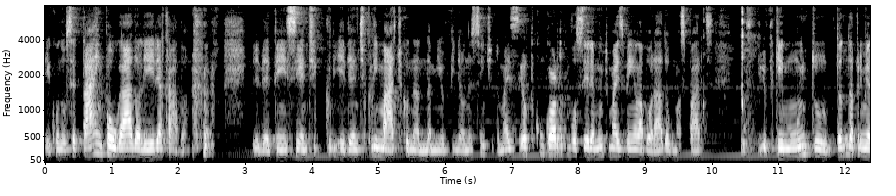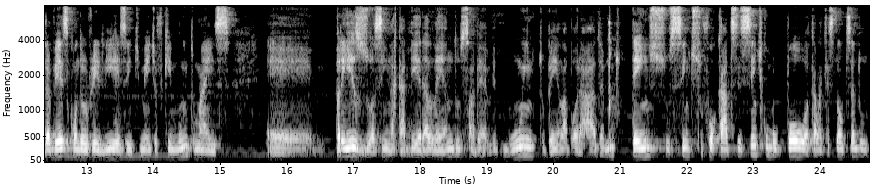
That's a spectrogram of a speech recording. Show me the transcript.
E quando você tá empolgado ali, ele acaba. ele tem esse anti, ele é anticlimático, na, na, minha opinião, nesse sentido. Mas eu concordo com você, ele é muito mais bem elaborado algumas partes. Eu, eu fiquei muito, tanto da primeira vez, quando eu reli recentemente, eu fiquei muito mais é, preso assim na cadeira lendo, sabe? É muito bem elaborado, é muito tenso, se sente sufocado, se sente como Poe, aquela questão de sendo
